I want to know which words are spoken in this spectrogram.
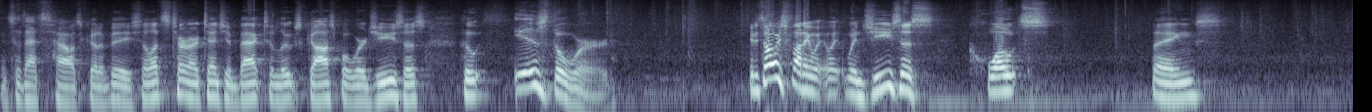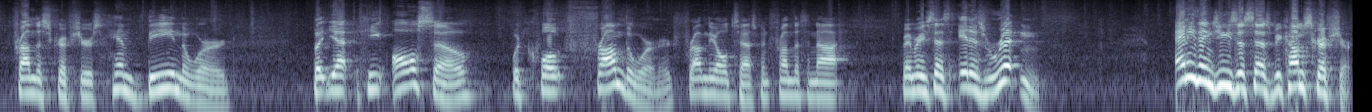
And so that's how it's going to be. So let's turn our attention back to Luke's gospel where Jesus, who is the Word, it's always funny when Jesus quotes things from the scriptures, him being the Word, but yet he also would quote from the Word, from the Old Testament, from the Tanakh. Remember, he says, It is written. Anything Jesus says becomes Scripture.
